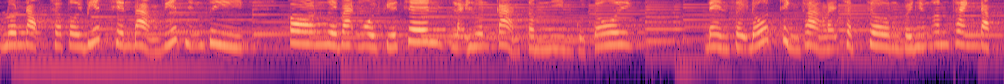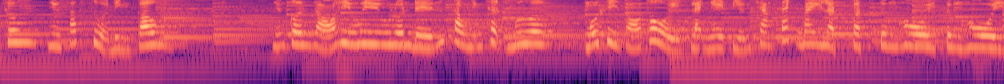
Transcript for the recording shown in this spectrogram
luôn đọc cho tôi biết trên bảng viết những gì, còn người bạn ngồi phía trên lại luôn cản tầm nhìn của tôi. Đèn sợi đốt thỉnh thoảng lại chập chờn với những âm thanh đặc trưng như sắp sửa đình công. Những cơn gió hiu hiu luôn đến sau những trận mưa, mỗi khi gió thổi lại nghe tiếng trang sách bay lật phật từng hồi từng hồi.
